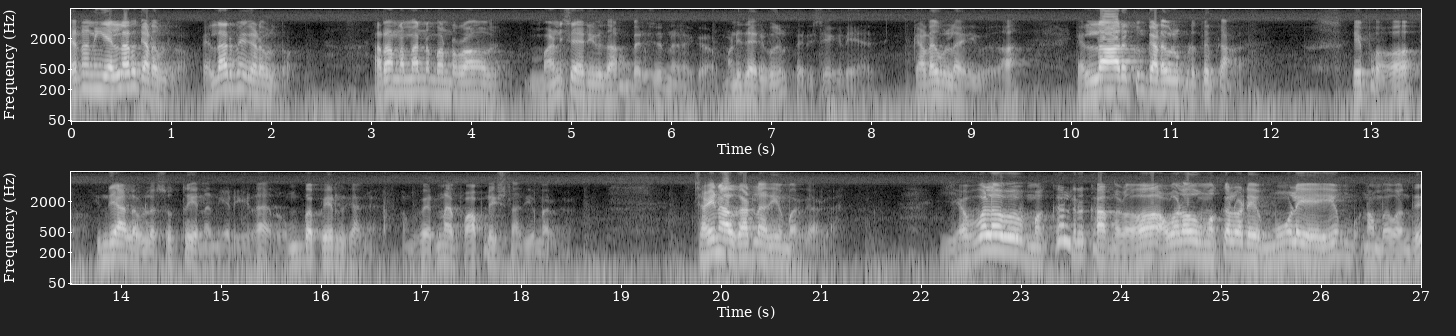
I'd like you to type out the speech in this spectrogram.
ஏன்னா நீங்கள் எல்லாரும் கடவுள் தான். எல்லாருமே கடவுள் தான். ஆனால் நம்ம என்ன பண்ணுறோம் மனுஷ அறிவு தான் பெருசுன்னு நினைக்கிறோம். மனித அறிவுகள் பெருசே கிடையாது. கடவுள் அறிவு தான். எல்லாருக்கும் கடவுள் கொடுத்துருக்காங்க. இப்போது இந்தியாவில் உள்ள சொத்து என்னென்னு கேட்டிங்கன்னா ரொம்ப பேர் இருக்காங்க. ரொம்ப பேர்னா பாப்புலேஷன் அதிகமாக இருக்கு. சைனாவை காட்டிலும் அதிகமாக இருக்காங்க. எவ்வளவு மக்கள் இருக்காங்களோ அவ்வளவு மக்களுடைய மூளையையும் நம்ம வந்து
